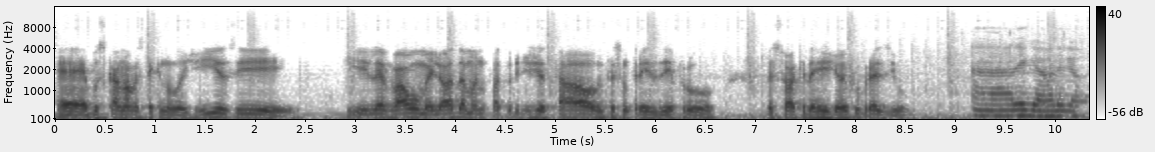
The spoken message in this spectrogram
é, buscar novas tecnologias e, e levar o melhor da manufatura digital, impressão 3D para o pessoal aqui da região e para o Brasil. Ah, legal, legal.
